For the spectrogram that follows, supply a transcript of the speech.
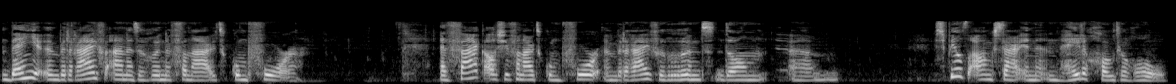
ben je een bedrijf aan het runnen vanuit comfort. En vaak als je vanuit comfort een bedrijf runt, dan um, speelt angst daarin een hele grote rol.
